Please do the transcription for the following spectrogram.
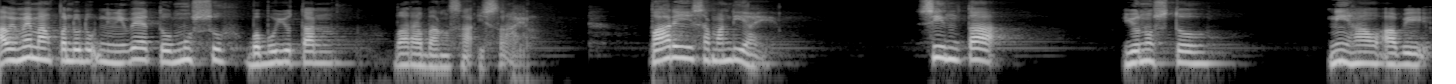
Awi memang penduduk Niniwe itu musuh bebuyutan bara bangsa Israel. Pari samandiai. Sinta Yunus tu nihau abi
